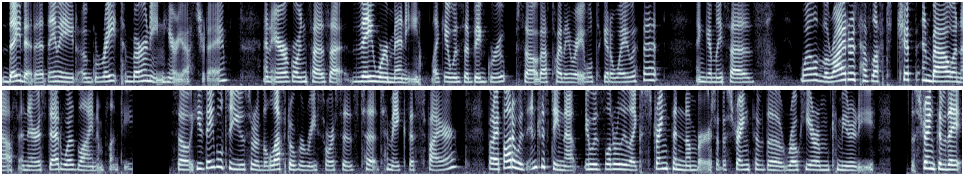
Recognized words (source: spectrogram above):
they did it. They made a great burning here yesterday. And Aragorn says that they were many, like it was a big group, so that's why they were able to get away with it. And Gimli says, Well, the riders have left chip and bough enough, and there is dead wood lying in plenty. So he's able to use sort of the leftover resources to, to make this fire. But I thought it was interesting that it was literally like strength in numbers, or the strength of the Rohirrim community, the strength of the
